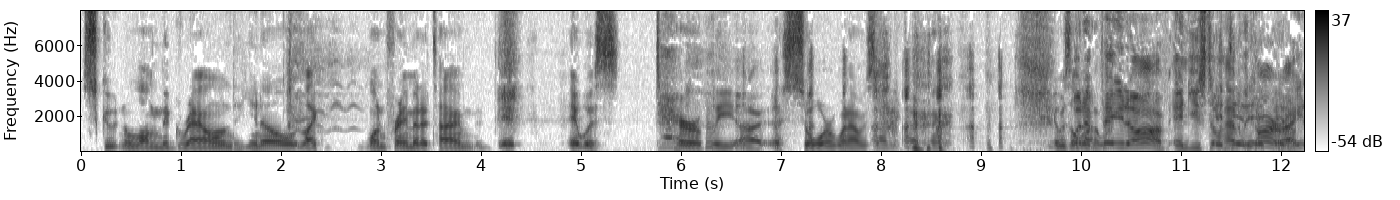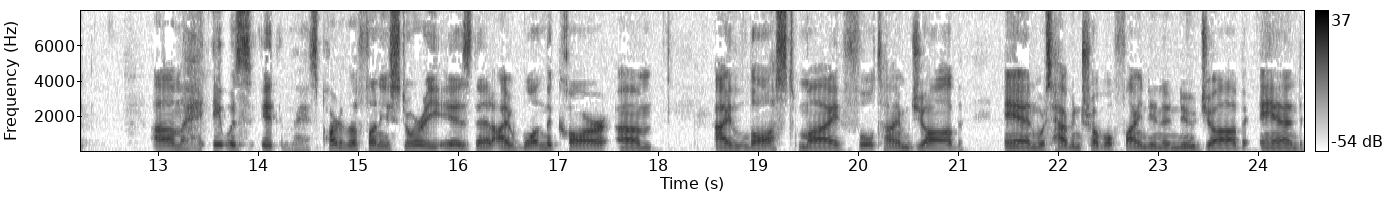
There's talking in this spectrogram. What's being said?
scooting along the ground, you know, like one frame at a time. It it was terribly uh, sore when I was done with that thing. It was a but lot But it paid off, and you still it have did, the car, right? Um, it was it. It's part of a funny story is that I won the car. Um, I lost my full time job and was having trouble finding a new job and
